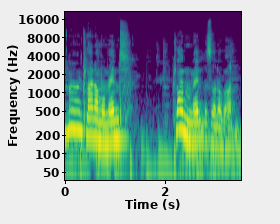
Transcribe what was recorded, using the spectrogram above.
Na, ein kleiner Moment. Kleinen Moment müssen wir noch warten.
